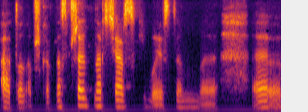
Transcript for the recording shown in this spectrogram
a to na przykład na sprzęt narciarski, bo jestem e, e,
